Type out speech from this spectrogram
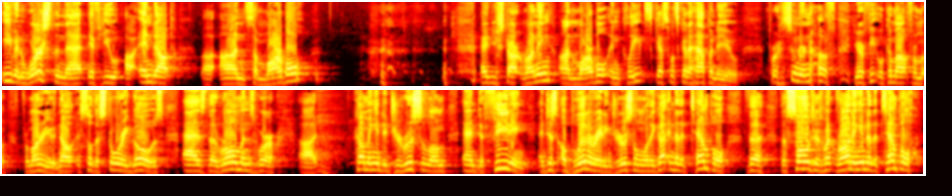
even worse than that, if you uh, end up uh, on some marble and you start running on marble in cleats, guess what's going to happen to you? Soon enough, your feet will come out from, from under you. Now, so the story goes as the Romans were uh, coming into Jerusalem and defeating and just obliterating Jerusalem. When they got into the temple, the, the soldiers went running into the temple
